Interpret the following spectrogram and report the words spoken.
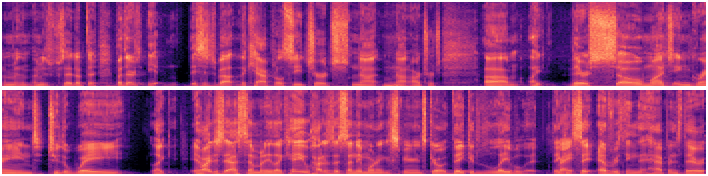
I mean, let me just say it up there. But there's this is about the capital C church, not not our church. Um, like there's so much ingrained to the way. Like if I just ask somebody like, "Hey, how does a Sunday morning experience go?" They could label it. They Right. could say everything that happens there,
